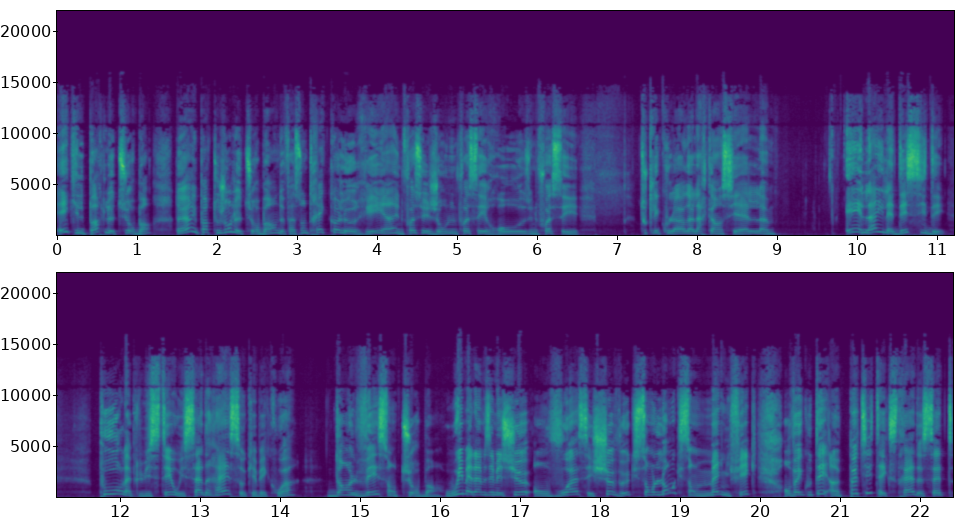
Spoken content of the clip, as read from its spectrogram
et qu'il porte le turban. D'ailleurs, il porte toujours le turban de façon très colorée. Hein. Une fois c'est jaune, une fois c'est rose, une fois c'est toutes les couleurs de l'arc-en-ciel. Et là, il a décidé, pour la publicité où il s'adresse aux Québécois, d'enlever son turban. Oui, mesdames et messieurs, on voit ses cheveux qui sont longs, qui sont magnifiques. On va écouter un petit extrait de cette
